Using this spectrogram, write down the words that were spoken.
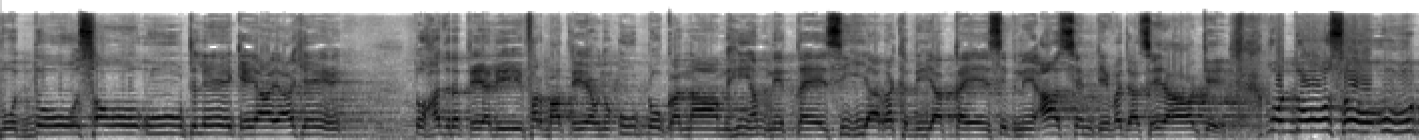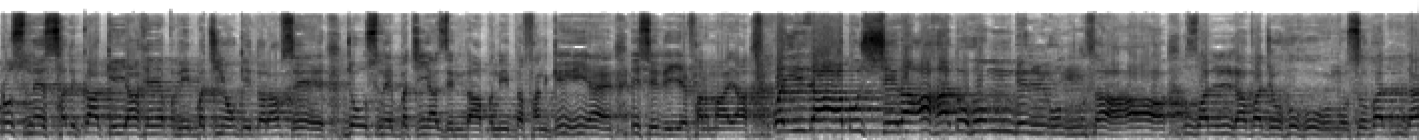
وہ دو سو اونٹ لے کے آیا ہے۔ تو حضرت علی فرماتے ہیں، ان اونٹوں کا نام ہی ہم نے قیسیہ رکھ دیا، قیس ابن عاصم کے وجہ سے آ کے وہ دو سو اونٹ اس نے صدقہ کیا ہے اپنی بچیوں کی طرف سے، جو اس نے بچیاں زندہ اپنی دفن کی ہیں۔ اسی لیے فرمایا، وَإِذَا بُشِّرَ أَحَدُهُمْ بِالْأُنْثَى ظَلَّ وَجْهُهُ مُسْوَدًّا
